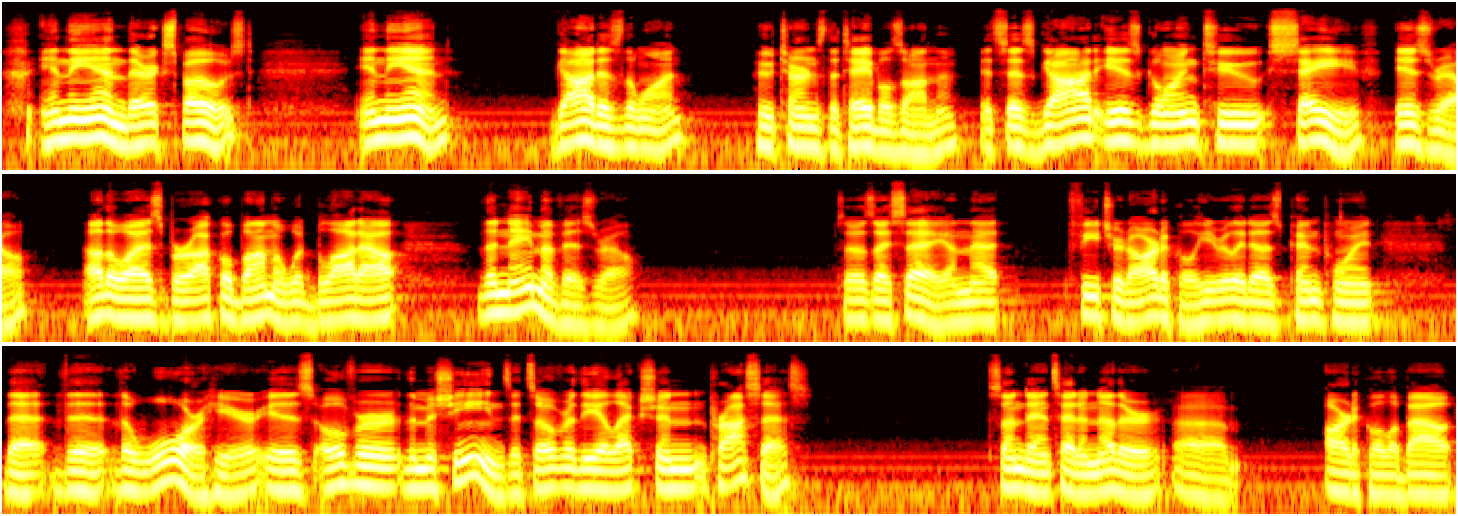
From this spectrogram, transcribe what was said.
In the end, they're exposed in the end, God is the one who turns the tables on them. It says God is going to save Israel. Otherwise, Barack Obama would blot out the name of Israel. So, as I say, on that featured article, he really does pinpoint that the, the war here is over the machines, it's over the election process. Sundance had another uh, article about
